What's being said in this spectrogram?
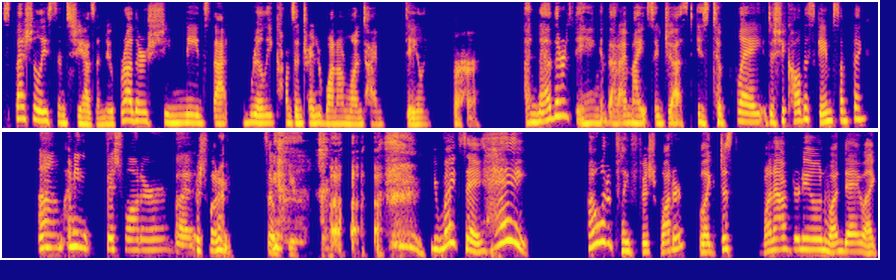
especially since she has a new brother. She needs that really concentrated one on one time daily for her. Another thing that I might suggest is to play. Does she call this game something? Um, I mean, fish water, but fish water. So cute. you might say, Hey, I want to play fish water. Like just one afternoon, one day, like,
